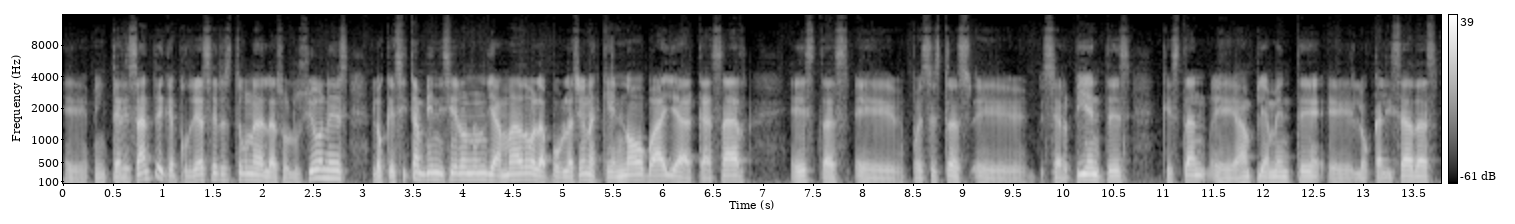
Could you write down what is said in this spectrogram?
Eh, interesante que podría ser esta una de las soluciones. Lo que sí también hicieron un llamado a la población a que no vaya a cazar estas eh, pues estas eh, serpientes que están eh, ampliamente localizadas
